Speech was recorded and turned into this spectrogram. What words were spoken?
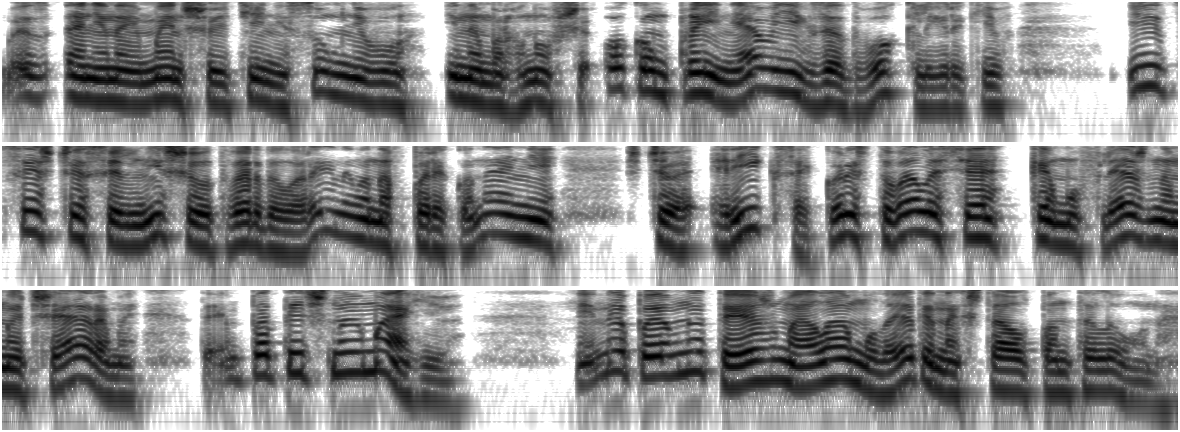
без ані найменшої тіні сумніву і не моргнувши оком, прийняв їх за двох кліриків, і це ще сильніше утвердило Рейневана в переконанні, що Рікса користувалася камуфляжними чарами та емпатичною магією, і, напевно, теж мала амулети на кшталт Пантелеона.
